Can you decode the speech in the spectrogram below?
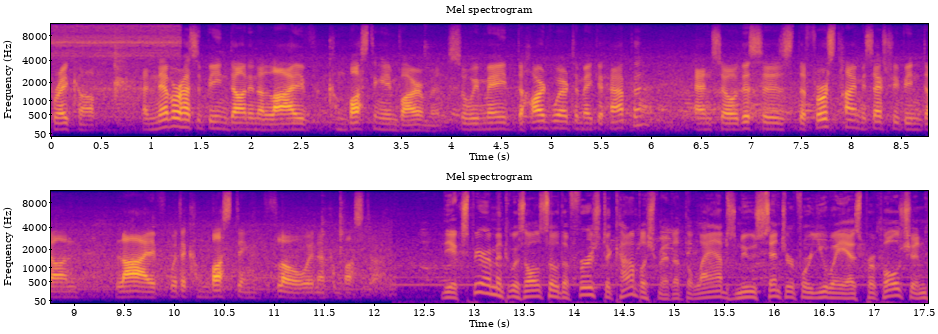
breakup. And never has it been done in a live combusting environment. So we made the hardware to make it happen and so this is the first time it's actually been done live with a combusting flow in a combustor. The experiment was also the first accomplishment at the lab's new Center for UAS Propulsion,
